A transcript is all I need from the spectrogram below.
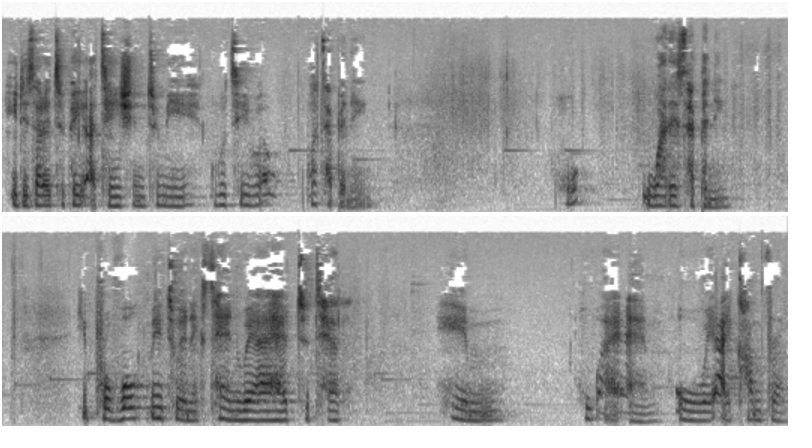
he decided to pay attention to me. Uti, what's happening? What is happening? He provoked me to an extent where I had to tell him who I am or where I come from.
